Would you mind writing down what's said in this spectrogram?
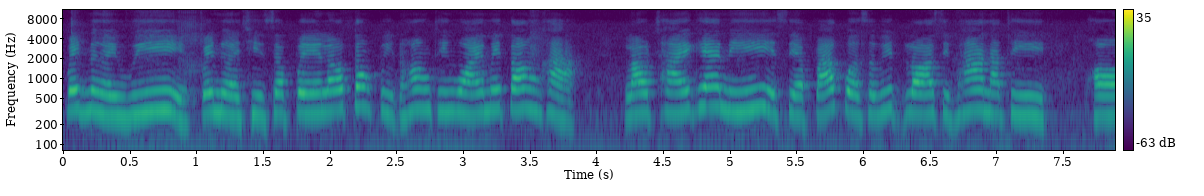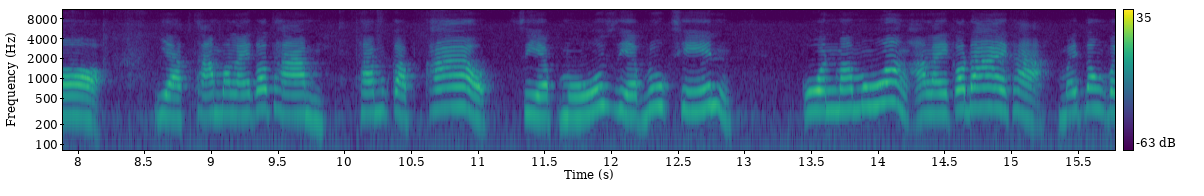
ไปเหนื่อยวี ไปเหนื่อยฉีดสเปรย์แล้วต้องปิดห้องทิ้งไว้ไม่ต้องค่ะ เราใช้แค่นี้เสียบปลั๊กเปิดสวิตช์รอ 15 นาที พออยากทำอะไรก็ทำทำกับข้าว เสียบหมูเสียบลูกชิ้น กวนมะม่วงอะไรก็ได้ค่ะ ไม่ต้องไป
